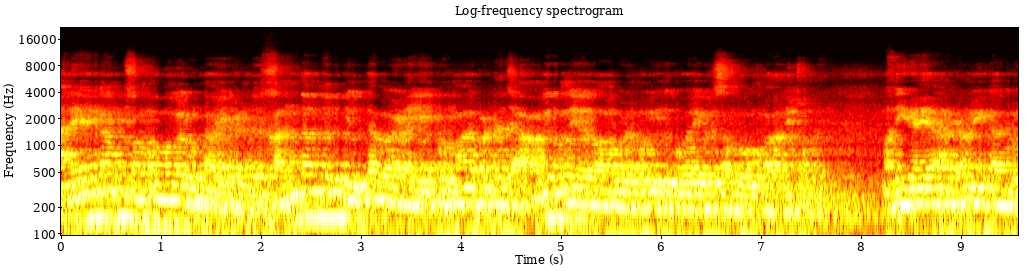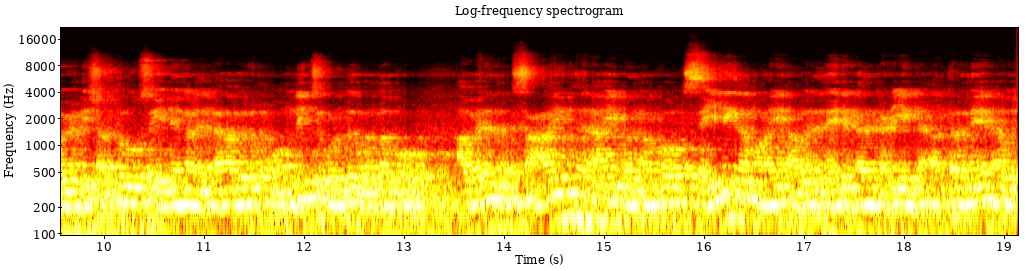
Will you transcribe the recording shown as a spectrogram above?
അനേകം സംഭവങ്ങൾ ഉണ്ടായിട്ടുണ്ട്. ഖന്തഖ് യുദ്ധവേളയിൽ ബഹുമാനപ്പെട്ട ജാബിർ അൻഹു ഇതുപോലെ ഒരു സംഭവം പറഞ്ഞിട്ടുണ്ട്. മദീനയെ ആക്രമിക്കാൻ വേണ്ടി ശത്രു സൈന്യങ്ങൾ എല്ലാവരും ഒന്നിച്ചു കൊണ്ട് വന്നപ്പോൾ അവർ സായുധരായി വന്നപ്പോൾ സൈനികമായി അവരെ നേരിടാൻ കഴിയില്ല. അത്രമേൽ അവർ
